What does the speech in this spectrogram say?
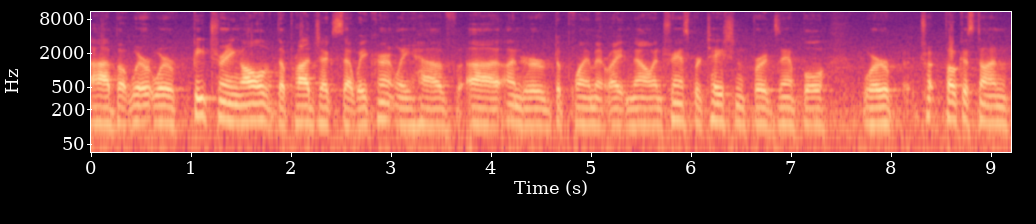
Uh, but we're, we're featuring all of the projects that we currently have uh, under deployment right now. In transportation, for example, we're tr- focused on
